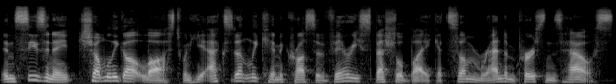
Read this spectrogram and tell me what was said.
In Season 8, Chumlee got lost when he accidentally came across a very special bike at some random person's house.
